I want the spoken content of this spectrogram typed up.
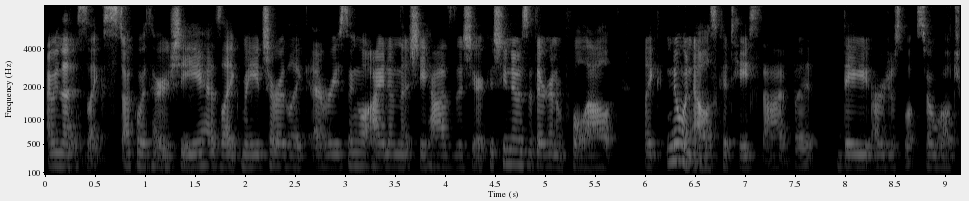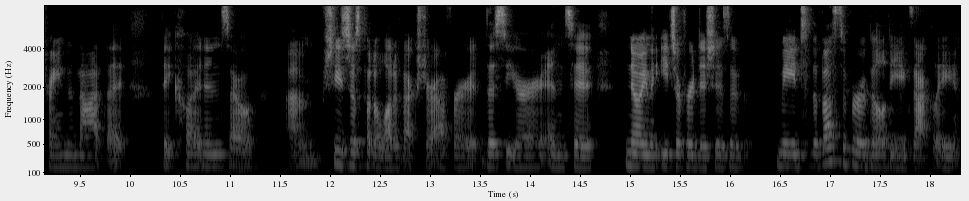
i mean that's like stuck with her. She has like made sure like every single item that she has this year because she knows that they're going to pull out like no one else could taste that but they are just so well trained in that that they could. And so um, she's just put a lot of extra effort this year into knowing that each of her dishes have made to the best of her ability exactly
